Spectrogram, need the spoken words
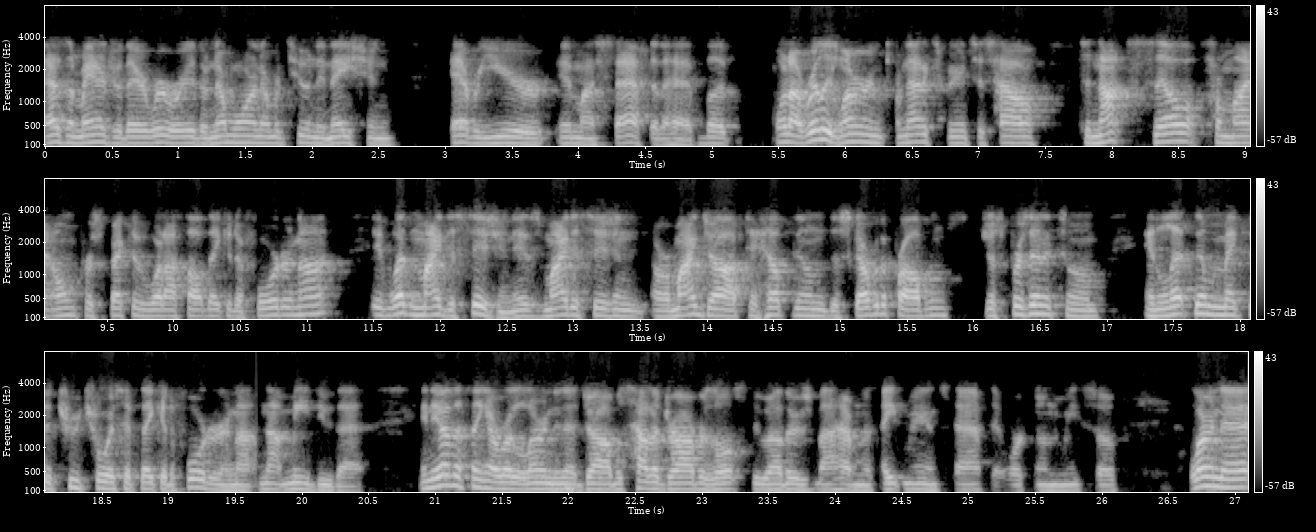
as a manager there. We were either number one or number two in the nation every year in my staff that I had. But what I really learned from that experience is how to not sell from my own perspective what I thought they could afford or not, it wasn't my decision. It's my decision or my job to help them discover the problems, just present it to them, and let them make the true choice if they could afford it or not, not me do that. And the other thing I really learned in that job was how to drive results through others by having an eight man staff that worked under me. So learned that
